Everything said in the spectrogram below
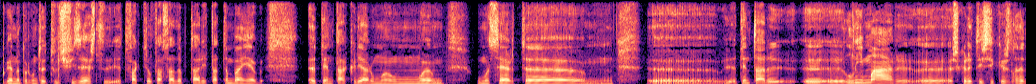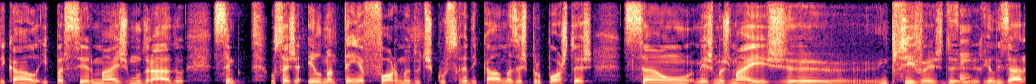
pegando a pergunta que tu lhes fizeste, de facto ele está-se a adaptar e está também a, a tentar criar uma, uma, uma certa. Uh, a tentar uh, limar uh, as características de radical e parecer mais moderado. Sempre, ou seja, ele mantém a forma do discurso radical, mas as propostas são mesmo as mais impossíveis de Sim. realizar,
